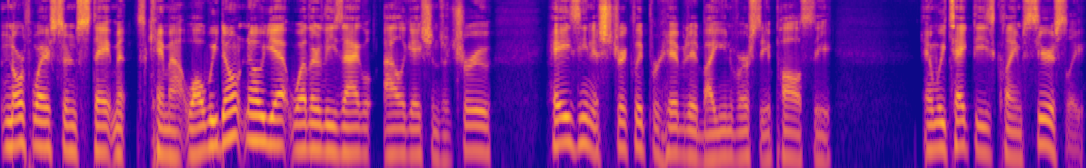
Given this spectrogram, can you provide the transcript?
Northwestern statements came out. While we don't know yet whether these ag- allegations are true, hazing is strictly prohibited by university policy, and we take these claims seriously.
